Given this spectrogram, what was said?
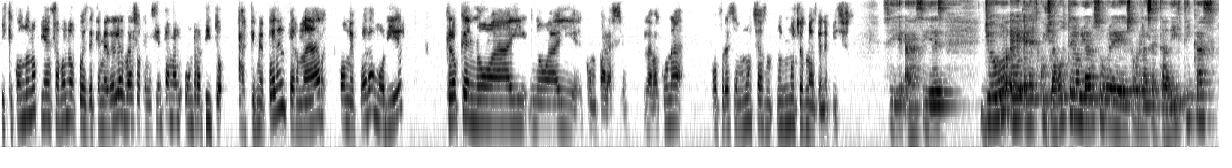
y que cuando uno piensa, bueno, pues de que me duele el brazo, que me sienta mal un ratito, a que me pueda enfermar o me pueda morir, creo que no hay, no hay comparación. La vacuna ofrece muchas, muchos más beneficios. Sí, así es. Yo eh, le escuchaba a usted hablar sobre, sobre las estadísticas.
